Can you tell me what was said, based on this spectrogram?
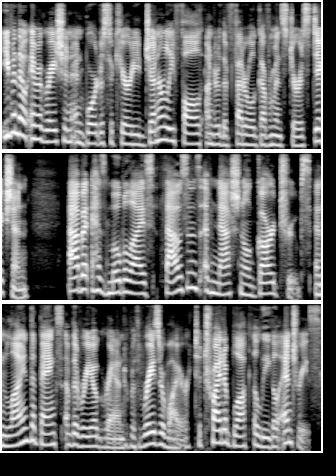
Even though immigration and border security generally fall under the federal government's jurisdiction, Abbott has mobilized thousands of National Guard troops and lined the banks of the Rio Grande with razor wire to try to block illegal entries.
